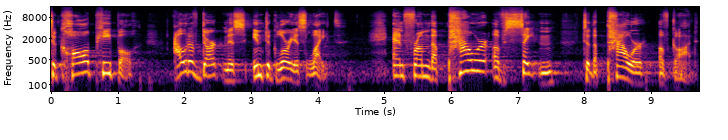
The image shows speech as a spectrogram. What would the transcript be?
to call people out of darkness into glorious light, and from the power of Satan to the power of God.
